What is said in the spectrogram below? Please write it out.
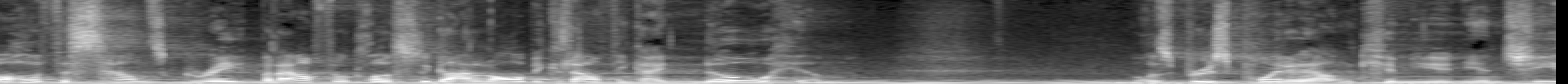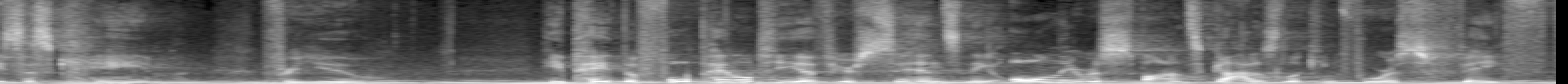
all of this sounds great, but I don't feel close to God at all because I don't think I know Him. Well, as Bruce pointed out in communion, Jesus came for you. He paid the full penalty of your sins, and the only response God is looking for is faith.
